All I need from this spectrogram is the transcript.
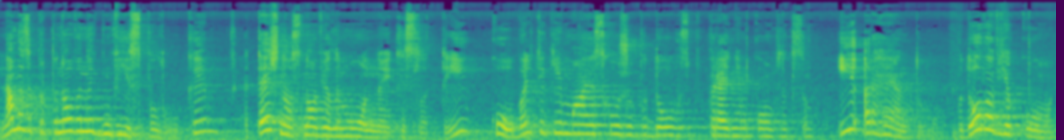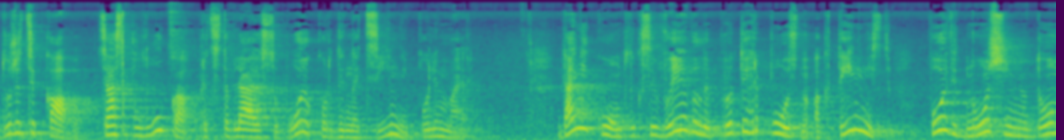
Нами запропоновано дві сполуки, теж на основі лимонної кислоти, кобальт, який має схожу будову з попереднім комплексом, і аргентуму, будова в якому дуже цікава. Ця сполука представляє собою координаційний полімер. Дані комплекси виявили протигрипозну активність по відношенню до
